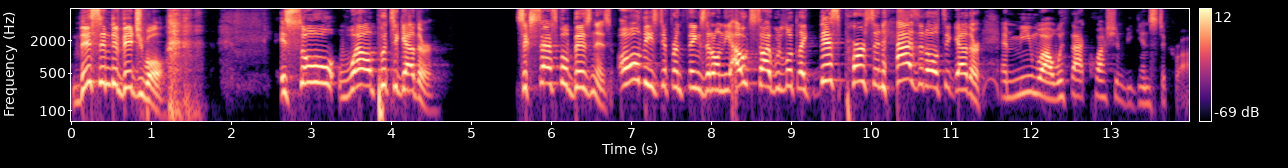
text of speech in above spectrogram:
this individual is so well put together successful business, all these different things that on the outside would look like this person has it all together. And meanwhile, with that question, begins to cry,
